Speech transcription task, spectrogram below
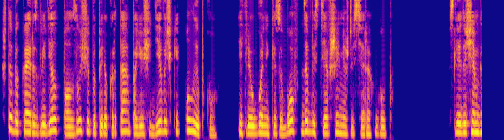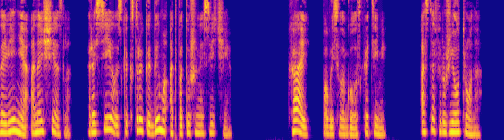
чтобы Кай разглядел ползущую поперек рта поющей девочки улыбку и треугольники зубов, заблестевшие между серых губ. В следующее мгновение она исчезла, рассеялась, как струйка дыма от потушенной свечи. «Кай!» — повысила голос Катими. «Оставь ружье у трона.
